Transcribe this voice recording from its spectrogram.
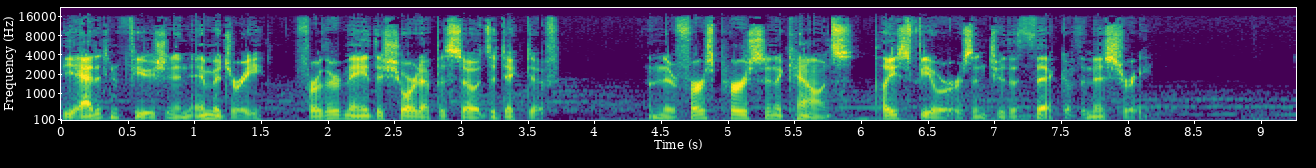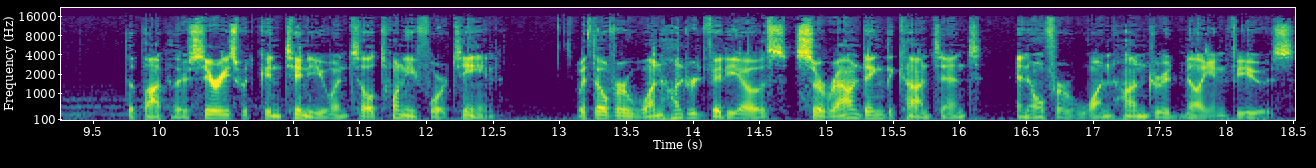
The added infusion in imagery further made the short episodes addictive, and their first person accounts placed viewers into the thick of the mystery. The popular series would continue until 2014, with over 100 videos surrounding the content and over 100 million views.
